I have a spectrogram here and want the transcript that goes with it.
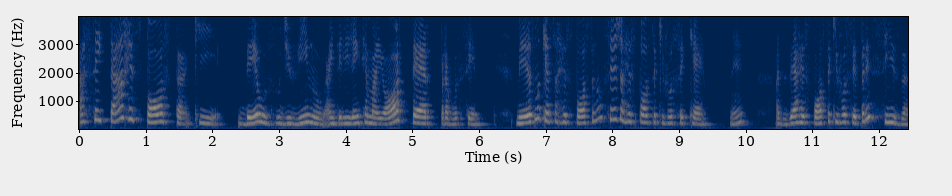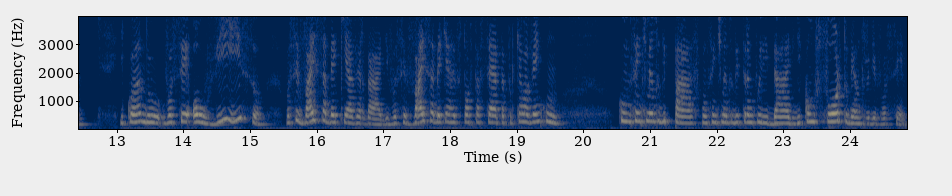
aceitar a resposta que Deus, o divino, a inteligência maior der para você. Mesmo que essa resposta não seja a resposta que você quer, né? Às vezes é a resposta que você precisa. E quando você ouvir isso, você vai saber que é a verdade, você vai saber que é a resposta certa, porque ela vem com, com um sentimento de paz, com um sentimento de tranquilidade, de conforto dentro de você.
